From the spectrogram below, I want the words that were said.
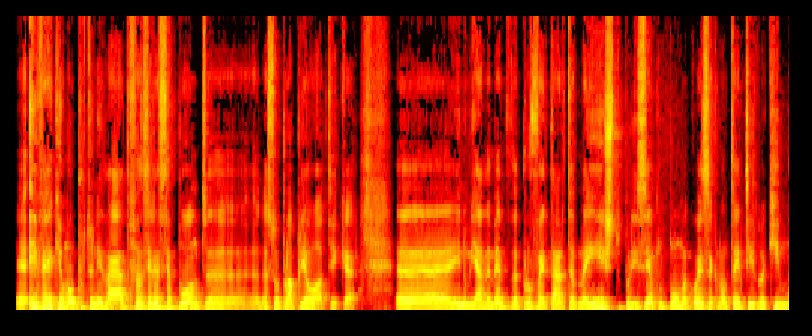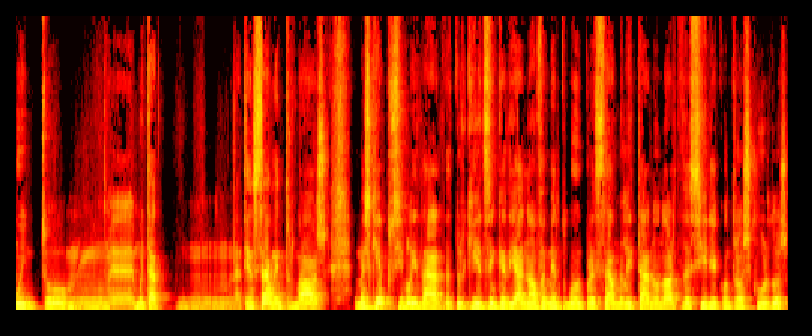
eh, e vê aqui uma oportunidade de fazer essa ponte eh, na sua própria ótica. Eh, e, nomeadamente, de aproveitar também isto, por exemplo, para uma coisa que não tem tido aqui muito, hum, muita atenção entre nós, mas que a possibilidade da Turquia desencadear novamente uma operação militar no norte da Síria contra os curdos,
